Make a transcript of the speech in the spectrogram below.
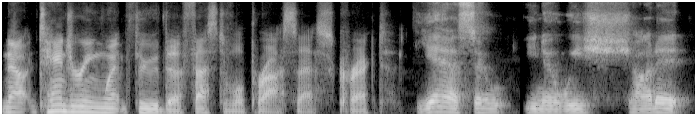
now, Tangerine went through the festival process, correct? Yeah. So, you know, we shot it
